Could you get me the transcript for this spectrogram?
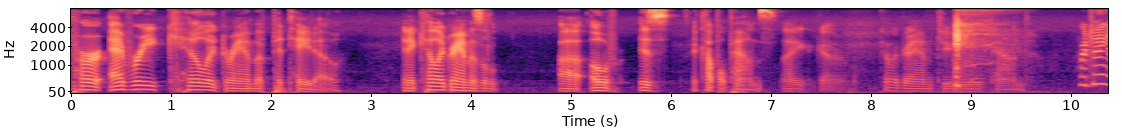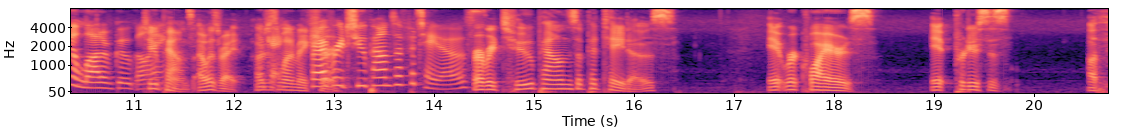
per every kilogram of potato, and a kilogram is uh, over is a couple pounds. Like uh, kilogram to pound. we're doing a lot of googling. Two pounds. I was right. I just Okay. want to make for sure. For every two pounds of potatoes. For every two pounds of potatoes, it requires, it produces a th-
